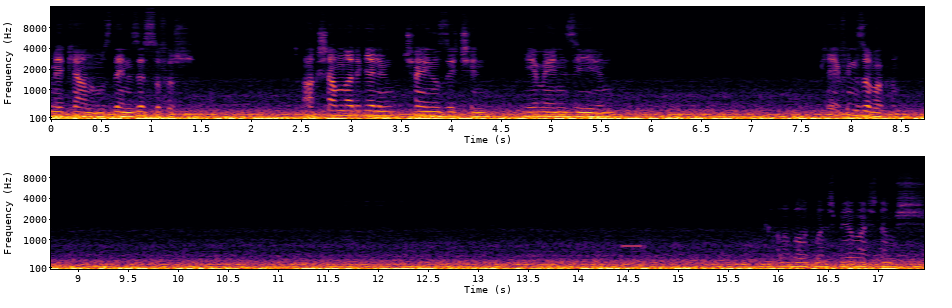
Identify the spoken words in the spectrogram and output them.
mekanımız denize sıfır. Akşamları gelin çayınızı için, yemeğinizi yiyin. Keyfinize bakın. Kalabalıklaşmaya başlamış.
